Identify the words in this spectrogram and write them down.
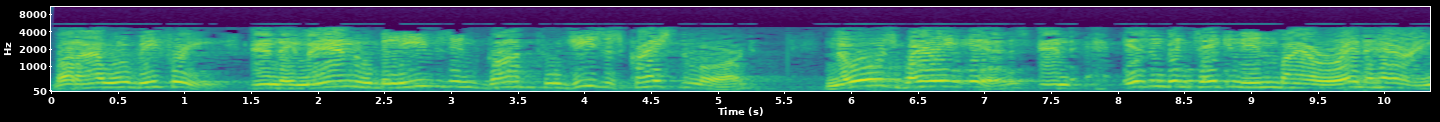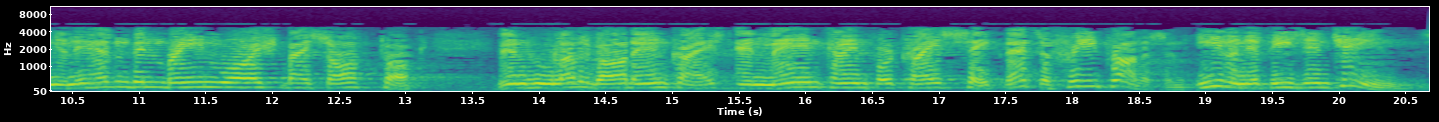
but I will be free. And a man who believes in God through Jesus Christ the Lord knows where he is and isn't been taken in by a red herring and he hasn't been brainwashed by soft talk and who loves God and Christ and mankind for Christ's sake, that's a free Protestant, even if he's in chains.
